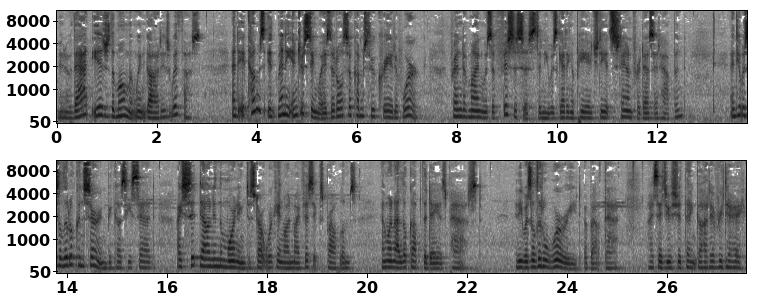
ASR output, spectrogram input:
You know, that is the moment when God is with us. And it comes in many interesting ways. It also comes through creative work. A friend of mine was a physicist and he was getting a PhD at Stanford as it happened. And he was a little concerned because he said, I sit down in the morning to start working on my physics problems, and when I look up, the day has passed. And he was a little worried about that. I said, You should thank God every day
